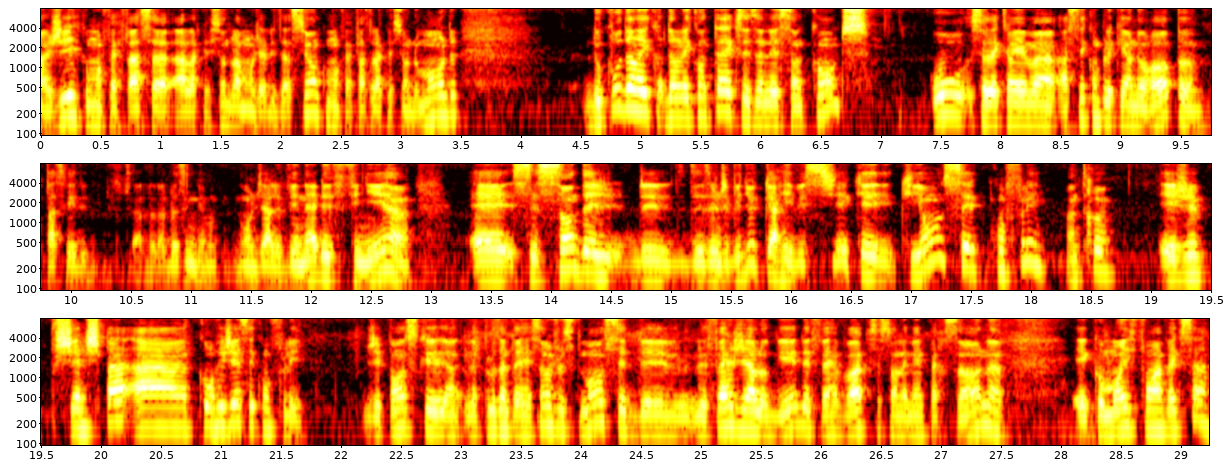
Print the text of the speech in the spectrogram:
agir, comment faire face à, la question de la mondialisation, comment faire face à la question du monde. Du coup, dans les, dans les contextes des années 50, où c'était quand même assez compliqué en Europe, parce que la Deuxième Guerre mondiale venait de finir, et ce sont des, des, individus qui arrivent ici qui, qui, ont ces conflits entre eux. Et je ne cherche pas à corriger ces conflits. Je pense que le plus intéressant, justement, c'est de le faire dialoguer, de faire voir que ce sont les mêmes personnes et comment ils font avec ça.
